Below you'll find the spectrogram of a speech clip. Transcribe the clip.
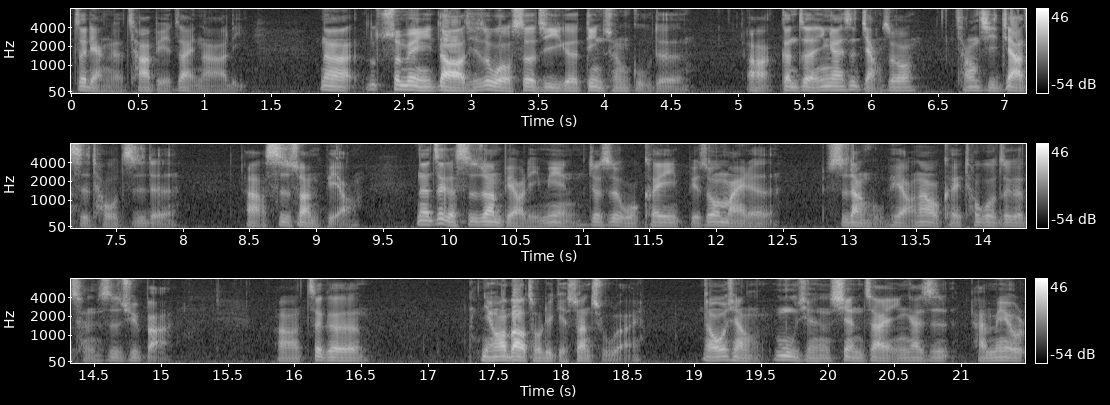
这两个差别在哪里。那顺便一道，其实我设计一个定存股的啊，更正应该是讲说长期价值投资的啊试算表。那这个试算表里面，就是我可以，比如说我买了十档股票，那我可以透过这个程式去把啊这个年化报酬率给算出来。那我想目前现在应该是还没有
